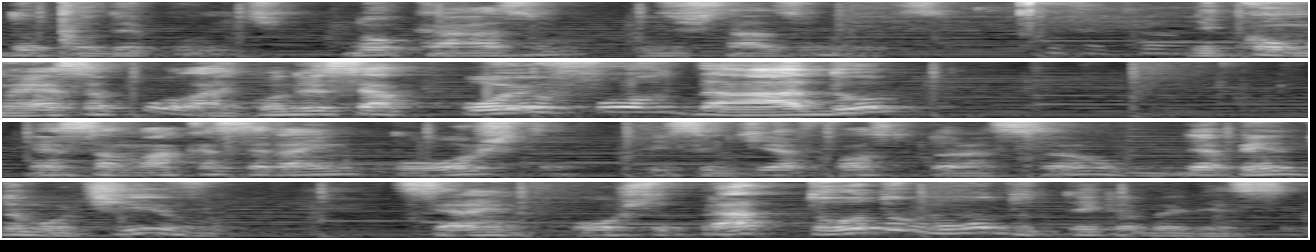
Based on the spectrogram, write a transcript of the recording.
do poder político. No caso, os Estados Unidos. Exatamente. E começa por lá. E quando esse apoio for dado, essa marca será imposta. Esse dia falso de adoração, depende do motivo, será imposto para todo mundo ter que obedecer.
